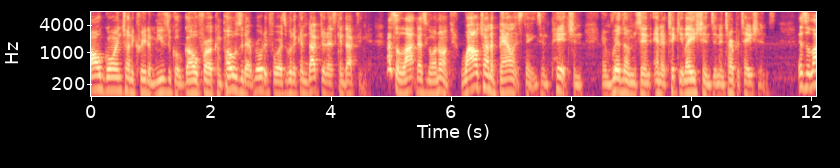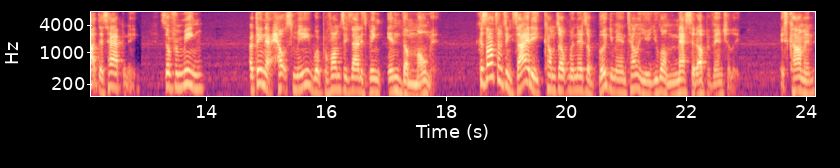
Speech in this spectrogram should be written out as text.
all going trying to create a musical go for a composer that wrote it for us with a conductor that's conducting it. That's a lot that's going on while trying to balance things and pitch and, and rhythms and, and articulations and interpretations. There's a lot that's happening. So for me, a thing that helps me with performance anxiety is being in the moment. Because a lot of times anxiety comes up when there's a boogeyman telling you you're gonna mess it up eventually. It's coming.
